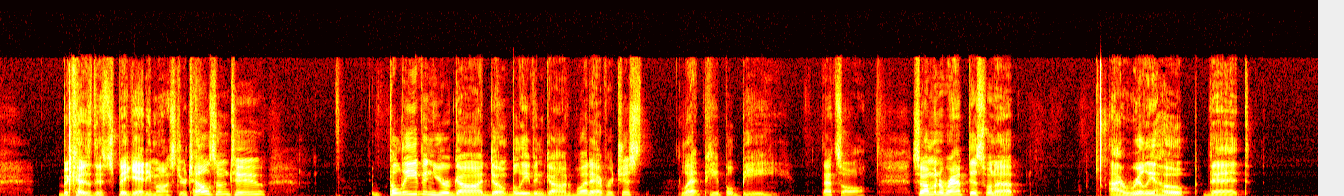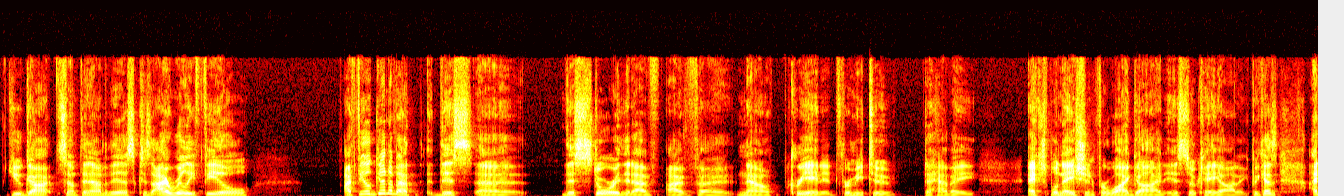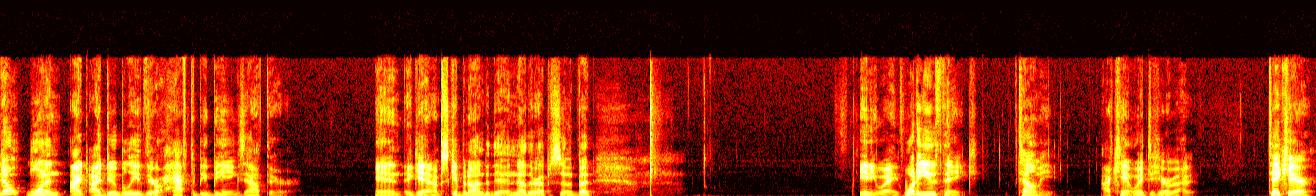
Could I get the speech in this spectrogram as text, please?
because the spaghetti monster tells them to believe in your god don't believe in god whatever just let people be that's all so I'm going to wrap this one up. I really hope that you got something out of this because I really feel I feel good about this uh, this story that I've I've uh, now created for me to to have a explanation for why God is so chaotic because I don't want to I, I do believe there have to be beings out there. And again, I'm skipping on to the, another episode, but anyway, what do you think? Tell me. I can't wait to hear about it. Take care.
